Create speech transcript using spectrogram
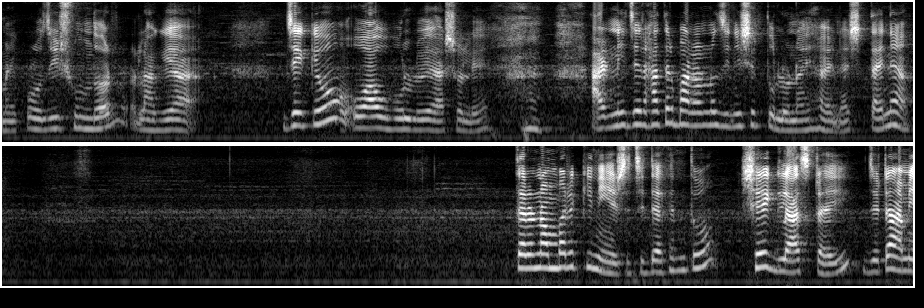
মানে ক্রোজি সুন্দর লাগে। যে কেউ ওয়াও বলবে আসলে। আর নিজের হাতের বানানো জিনিসের তুলনায় হয় না, তাই না? তেরো নম্বরে কি নিয়ে এসেছি দেখেন তো? সেই গ্লাসটাই যেটা আমি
